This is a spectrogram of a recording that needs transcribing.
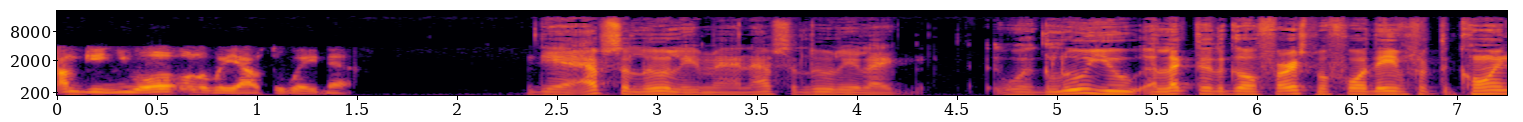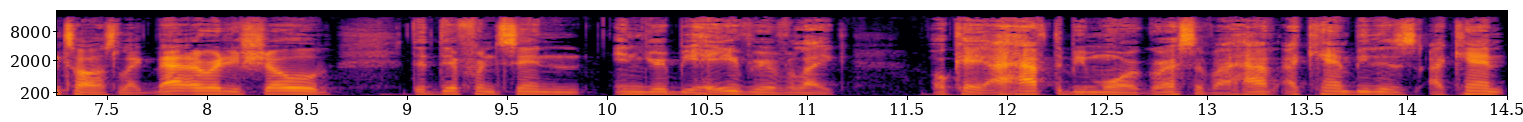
I'm getting you all the way out the way now. Yeah, absolutely, man. Absolutely. Like with glue you elected to go first before they even flipped the coin toss. Like that already showed the difference in in your behavior of like okay i have to be more aggressive. I have i can't be this i can't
